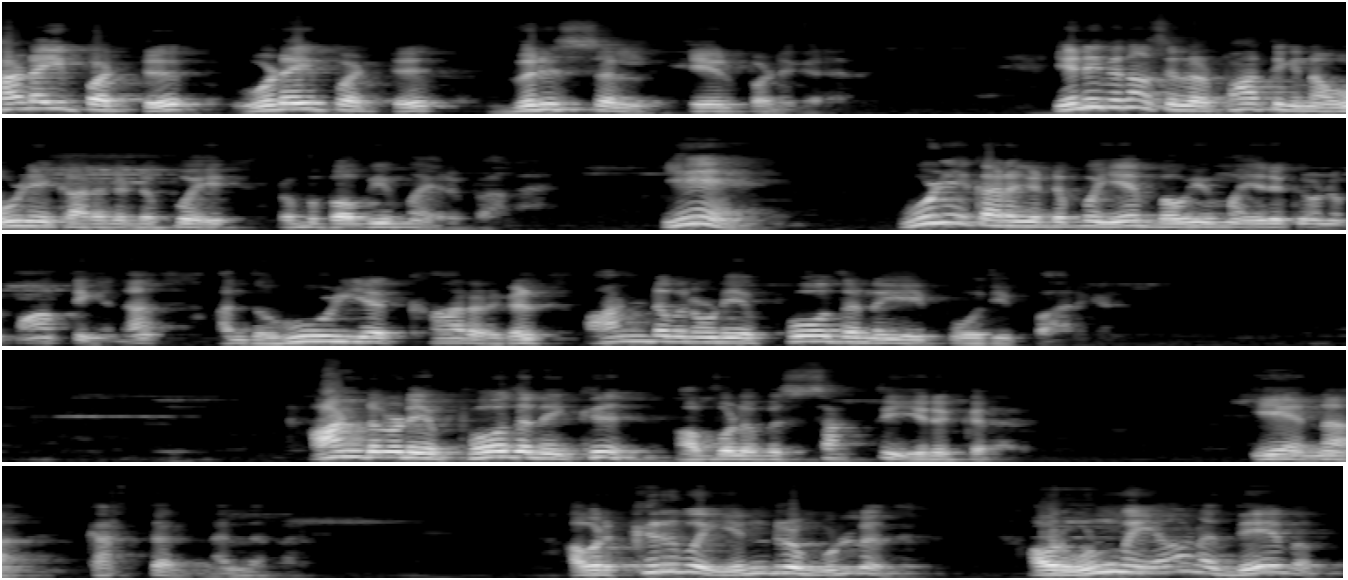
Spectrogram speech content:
தடைப்பட்டு உடைப்பட்டு விரிசல் ஏற்படுகிறது. எனவேதான் சிலர் பார்த்தீங்கன்னா ஊழியக்காரர்கிட்ட போய் ரொம்ப பவ்யமாக இருப்பாங்க. ஏன்? ஊழியக்காரங்கிட்ட போய் ஏன் பவ்யமாக இருக்கணும்னு பார்த்தீங்கன்னா அந்த ஊழியக்காரர்கள் ஆண்டவருடைய போதனையை போதிப்பார்கள். ஆண்டவருடைய போதனைக்கு அவ்வளவு சக்தி இருக்கிறது. ஏன்னா கர்த்தர் நல்லவர். அவர் கிருவை என்றும் உள்ளது. அவர் உண்மையான தேவன்.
